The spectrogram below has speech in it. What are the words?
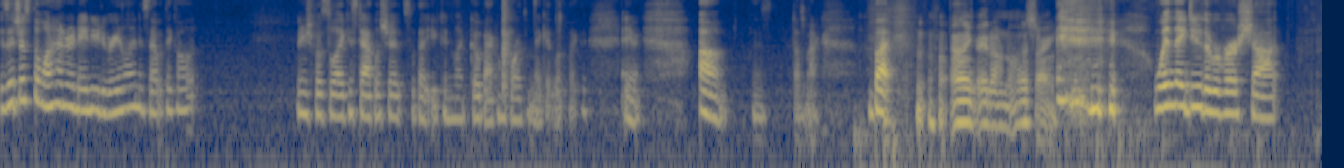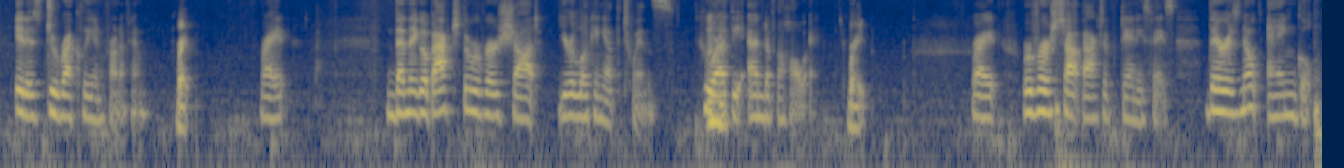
Is it just the 180 degree line? Is that what they call it? When you're supposed to like establish it so that you can like go back and forth and make it look like it. Anyway, um, it doesn't matter. But I think I don't know. Sorry. when they do the reverse shot, it is directly in front of him. Right. right? Then they go back to the reverse shot. You're looking at the twins who are at the end of the hallway, Right. right? Reverse shot back to Danny's face. There is no angle.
